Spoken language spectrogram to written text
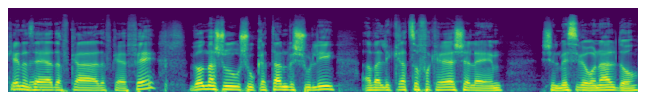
כן, אז זה היה דווקא, דווקא יפה. ועוד משהו שהוא קטן ושולי, אבל לקראת סוף הקריירה שלהם, של מסי ורונלדו,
